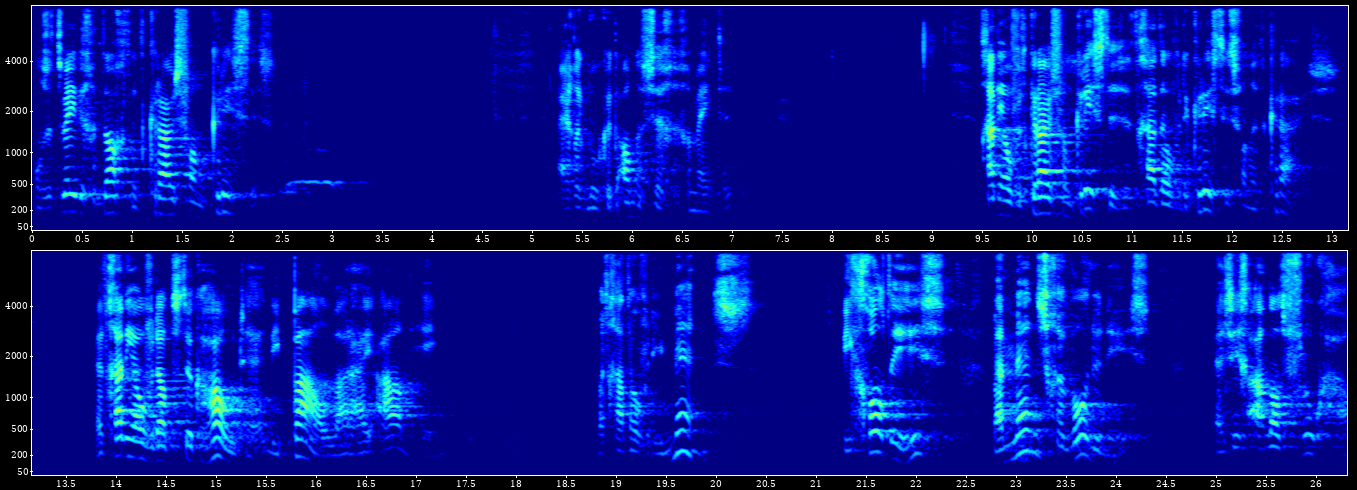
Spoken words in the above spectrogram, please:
Onze tweede gedachte, het kruis van Christus. Eigenlijk moet ik het anders zeggen, gemeente. Het gaat niet over het kruis van Christus, het gaat over de Christus van het kruis. Het gaat niet over dat stuk hout, hè, die paal waar hij aan hing. Maar het gaat over die mens. Die God is, maar mens geworden is en zich aan dat vloekhout,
